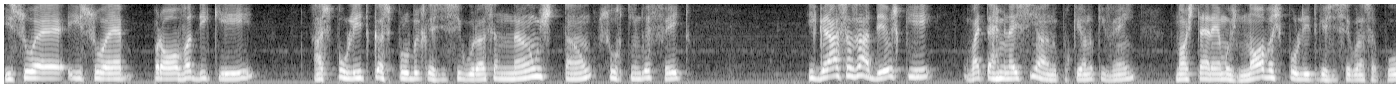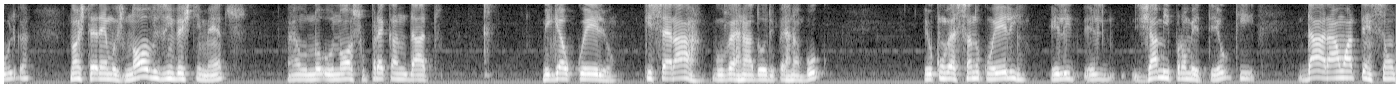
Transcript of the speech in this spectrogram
isso é, isso é prova de que as políticas públicas de segurança não estão surtindo efeito. E graças a Deus que vai terminar esse ano, porque ano que vem nós teremos novas políticas de segurança pública, nós teremos novos investimentos. Né? O, o nosso pré-candidato Miguel Coelho, que será governador de Pernambuco, eu conversando com ele, ele, ele já me prometeu que dará uma atenção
